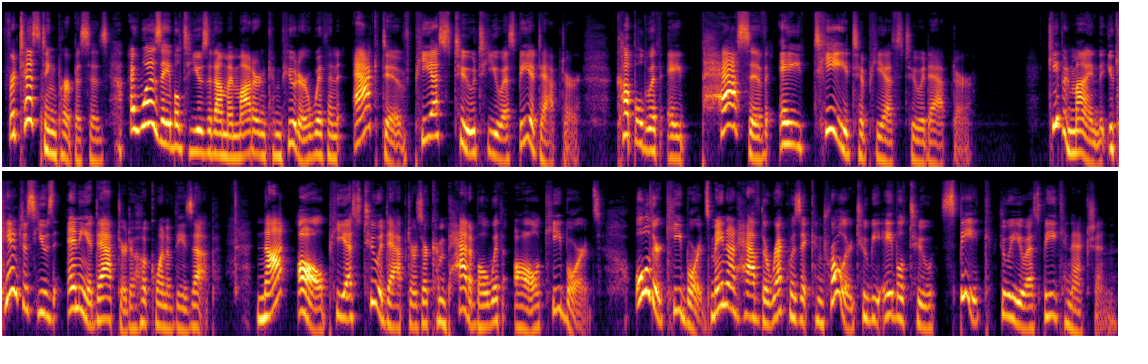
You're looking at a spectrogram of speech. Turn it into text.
For testing purposes, I was able to use it on my modern computer with an active PS2 to USB adapter, coupled with a passive AT to PS2 adapter. Keep in mind that you can't just use any adapter to hook one of these up. Not all PS2 adapters are compatible with all keyboards. Older keyboards may not have the requisite controller to be able to speak to a USB connection.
